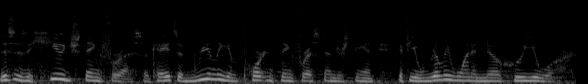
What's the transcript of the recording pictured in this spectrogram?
This is a huge thing for us, okay? It's a really important thing for us to understand if you really want to know who you are,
